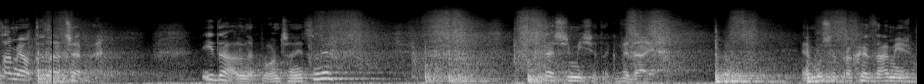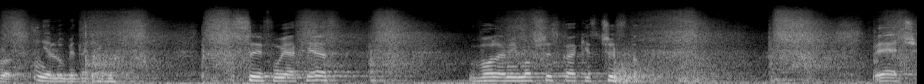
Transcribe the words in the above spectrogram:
zamiotę naczepę. Idealne połączenie, co nie? Też mi się tak wydaje. Ja muszę trochę zamieść, bo nie lubię takiego syfu jak jest. Wolę mimo wszystko jak jest czysto. Wiecie.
